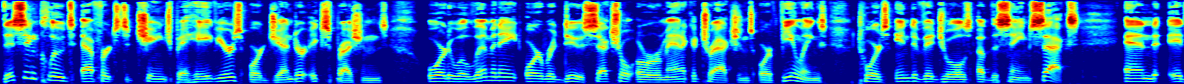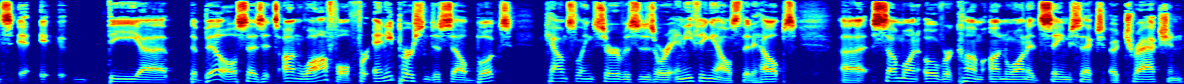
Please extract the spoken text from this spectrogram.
This includes efforts to change behaviors or gender expressions or to eliminate or reduce sexual or romantic attractions or feelings towards individuals of the same sex and it's it, the uh, the bill says it's unlawful for any person to sell books, counseling services, or anything else that helps uh, someone overcome unwanted same sex attraction.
